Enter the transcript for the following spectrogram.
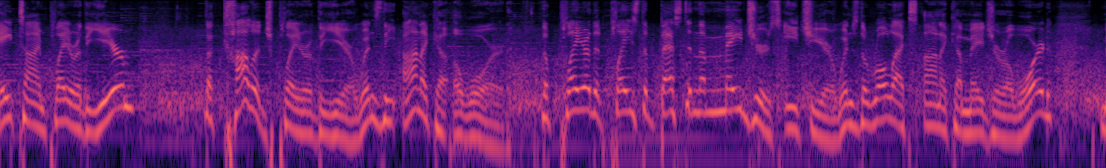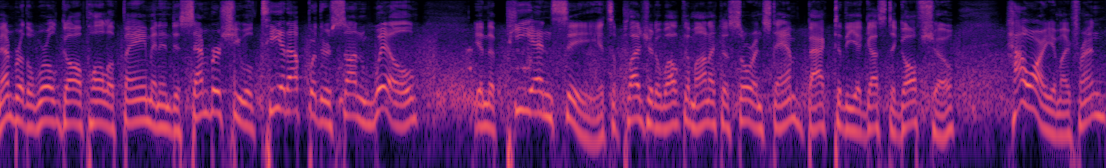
Eight time Player of the Year. The College Player of the Year wins the Annika Award. The player that plays the best in the majors each year wins the Rolex Annika Major Award. Member of the World Golf Hall of Fame, and in December she will tee it up with her son Will in the PNC. It's a pleasure to welcome Annika Sorenstam back to the Augusta Golf Show. How are you, my friend?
